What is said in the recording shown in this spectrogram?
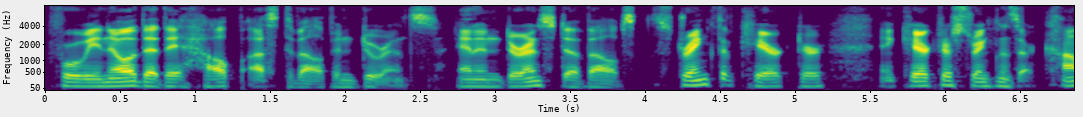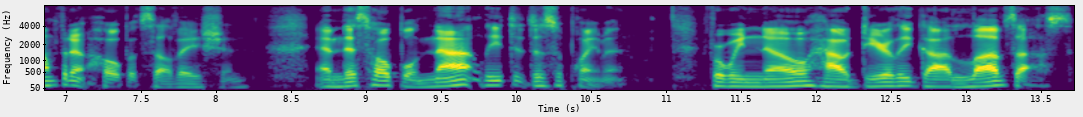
for we know that they help us develop endurance, and endurance develops strength of character, and character strengthens our confident hope of salvation. And this hope will not lead to disappointment, For we know how dearly God loves us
